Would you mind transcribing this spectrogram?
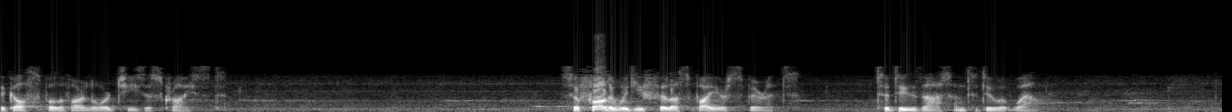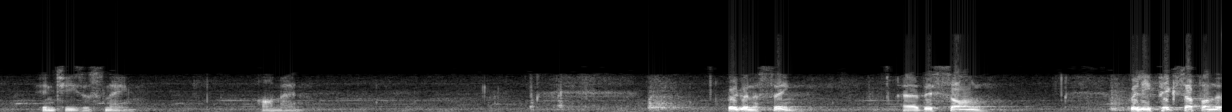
the gospel of our Lord Jesus Christ. So, Father, would you fill us by your Spirit to do that and to do it well? In Jesus' name, Amen. We're going to sing. Uh, this song really picks up on the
